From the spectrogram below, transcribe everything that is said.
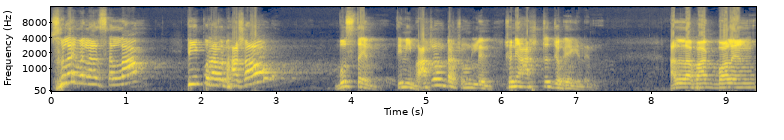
সুলাইমান সাল্লাম পিঁপড়ার ভাষাও বুঝতেন। তিনি ভাষণটা শুনলেন, শুনে আশ্চর্য হয়ে গেলেন। আল্লাহ পাক বলেন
